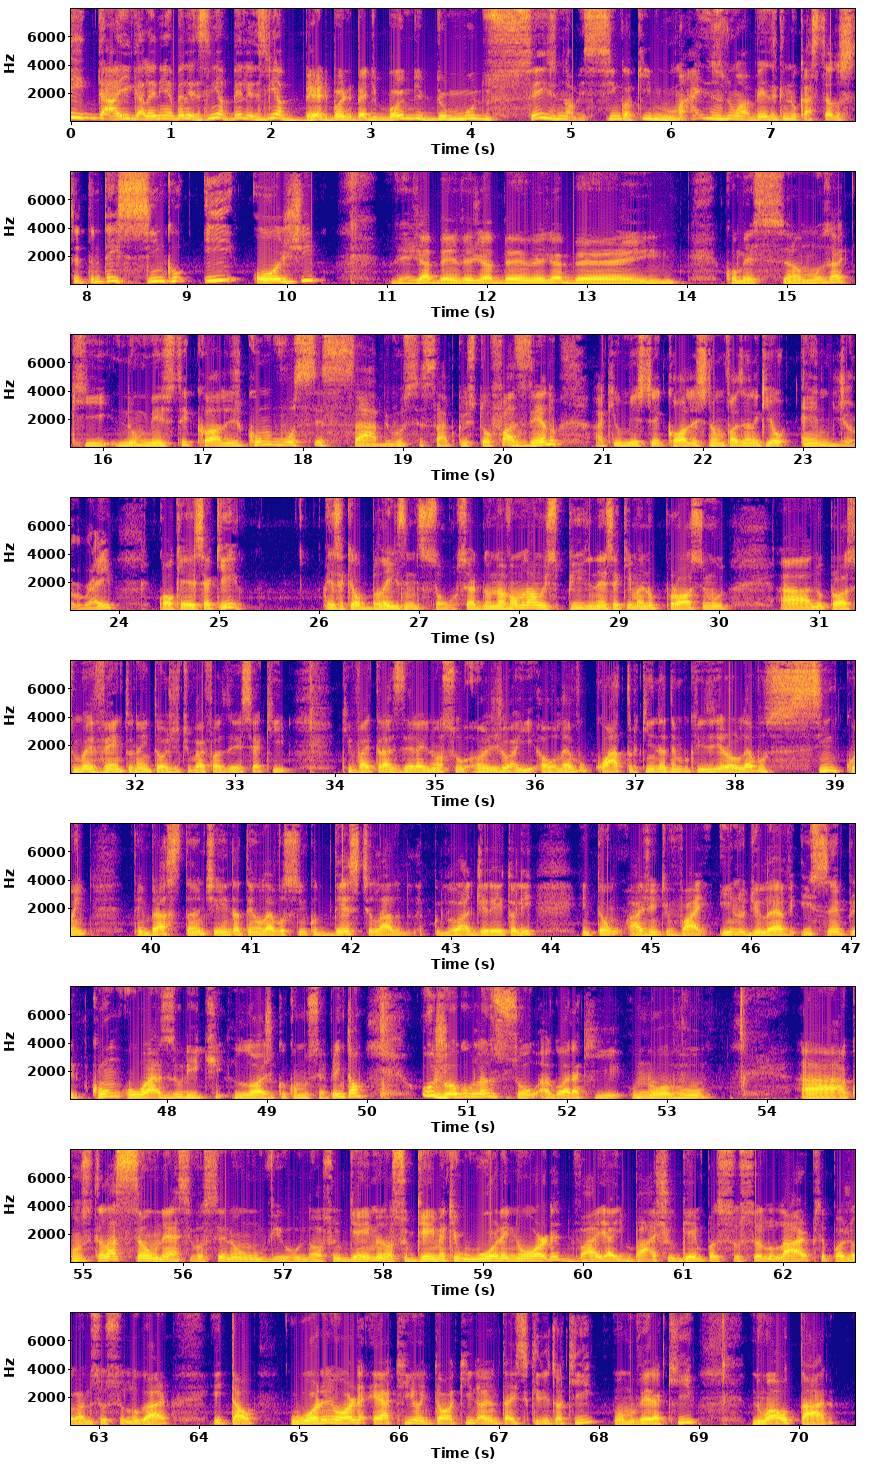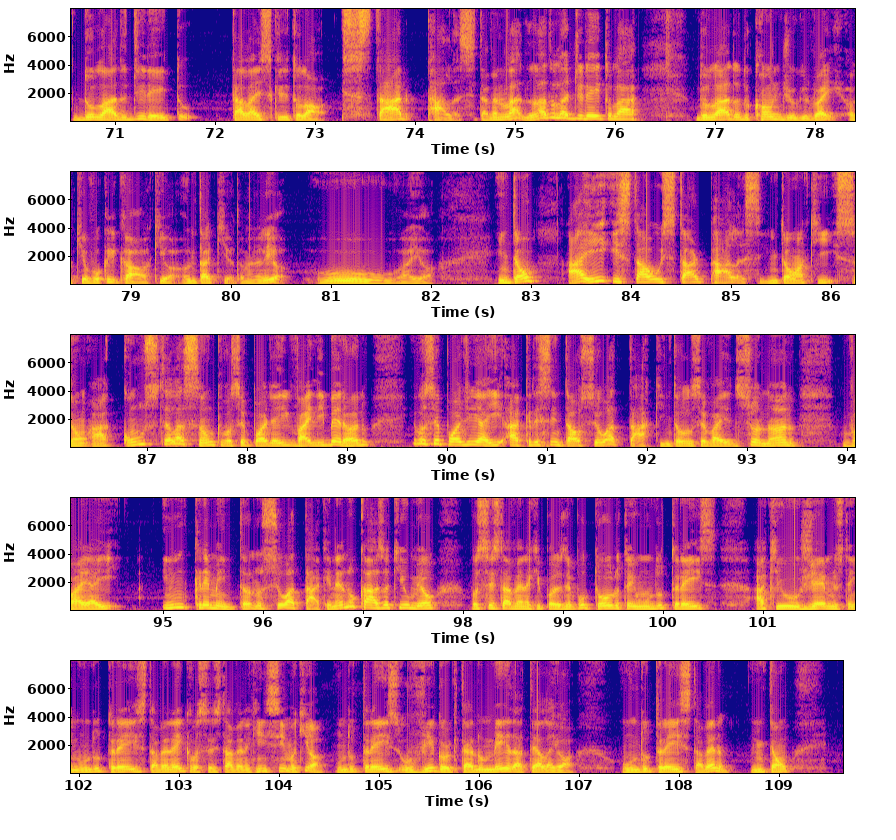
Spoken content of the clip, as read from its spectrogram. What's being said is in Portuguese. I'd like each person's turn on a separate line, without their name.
E daí, galerinha, belezinha, belezinha, Bad Bunny, Bad Bunny do mundo 695 aqui, mais uma vez aqui no Castelo 75 e hoje, veja bem, veja bem, veja bem, começamos aqui no Mystic College, como você sabe, você sabe que eu estou fazendo aqui o Mystic College, estamos fazendo aqui o Angel, right? Qual que é esse aqui? Esse aqui é o Blazing Soul, certo? Nós vamos dar um speed nesse aqui, mas no próximo, ah, no próximo evento, né? Então a gente vai fazer esse aqui, que vai trazer aí nosso anjo aí ao level 4, que ainda temos que ir ao level 5, hein? Tem bastante, ainda tem o level 5 deste lado, do lado direito ali. Então a gente vai indo de leve e sempre com o Azurite, lógico como sempre. Então, o jogo lançou agora aqui o novo a, a, constelação, né? Se você não viu o nosso game, o nosso game aqui, War in Order, vai aí, baixa o game para o seu celular, você pode jogar no seu celular e tal. O War in Order é aqui, ó, então aqui onde está escrito aqui, vamos ver aqui, no altar do lado direito, tá lá escrito lá, ó, Star Palace, tá vendo lá? Lá do lado direito, lá do lado do Conjugue, right? Aqui eu vou clicar, ó, aqui, ó, onde tá aqui, ó, tá vendo ali, ó? Uh, aí, ó. Então, aí está o Star Palace. Então, aqui são a constelação que você pode aí vai liberando e você pode aí acrescentar o seu ataque. Então, você vai adicionando, vai aí incrementando o seu ataque, né? No caso aqui o meu, você está vendo aqui, por exemplo, o touro tem um do 3, aqui o gêmeos tem um do 3, tá vendo aí que você está vendo aqui em cima, aqui ó, um do 3, o vigor que está no meio da tela aí ó, um do 3, tá vendo? Então,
